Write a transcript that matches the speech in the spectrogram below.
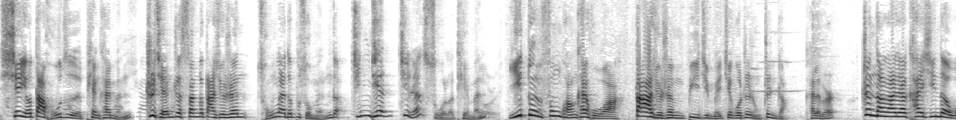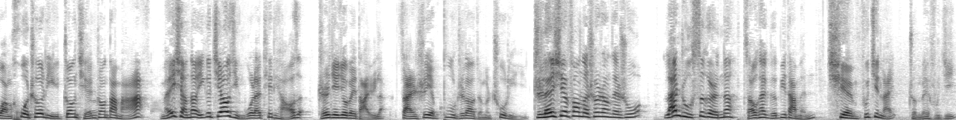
先由大胡子骗开门。之前这三个大学生从来都不锁门的，今天竟然锁了铁门，一顿疯狂开火啊！大学生毕竟没见过这种阵仗，开了门。正当大家开心的往货车里装钱装大麻，没想到一个交警过来贴条子，直接就被打晕了。暂时也不知道怎么处理，只能先放到车上再说。男主四个人呢，凿开隔壁大门，潜伏进来，准备伏击。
